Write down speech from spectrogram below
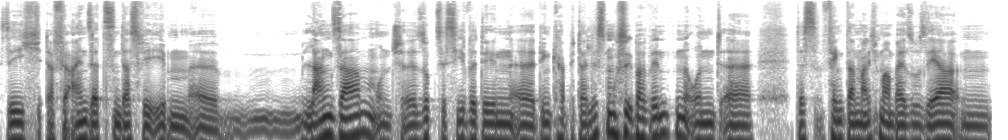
sich dafür einsetzen, dass wir eben äh, langsam und äh, sukzessive den, äh, den Kapitalismus überwinden. Und äh, das fängt dann manchmal bei so sehr ähm,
